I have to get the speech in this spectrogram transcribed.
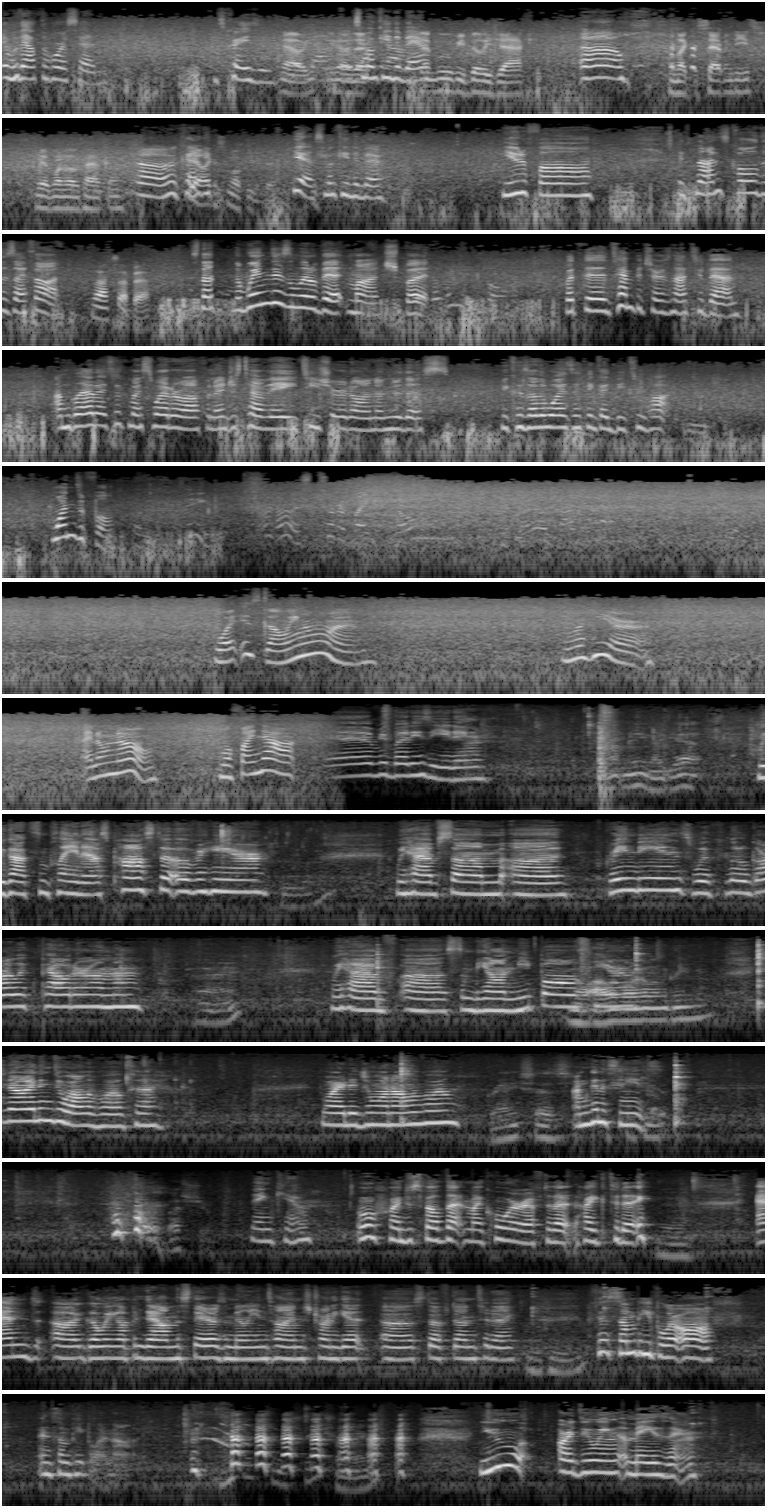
And without the horse head. It's crazy. now you know that, Smokey the Bear? that movie Billy Jack Oh. from like the 70s. We had one of those hats on. Oh, okay. Yeah, like a Smokey the Bear. Yeah, Smokey the Bear. Beautiful. It's not as cold as I thought. No, it's not bad. It's not. The wind is a little bit much, but but the temperature is not too bad. I'm glad I took my sweater off and I just have a t-shirt on under this because otherwise I think I'd be too hot. Wonderful. Hey, I don't know. It's sort of like What is going on? We're here. I don't know. We'll find out. Everybody's eating. Not me, not yet. We got some plain ass pasta over here. We have some uh, green beans with little garlic powder on them. Alright. We have uh, some Beyond meatballs No here. olive oil in the green bean? No, I didn't do olive oil today. Why did you want olive oil? Granny says. I'm gonna sneeze. Bless you. Thank you. Oof, I just felt that in my core after that hike today. Yeah. And uh, going up and down the stairs a million times trying to get uh, stuff done today. Mm-hmm. Because some people are off and some people are not. Some tree trimming. You are doing amazing.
